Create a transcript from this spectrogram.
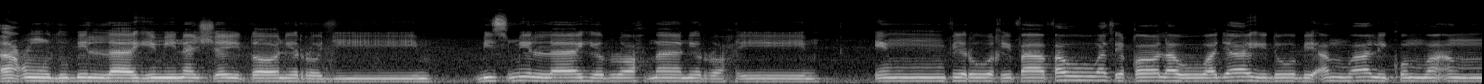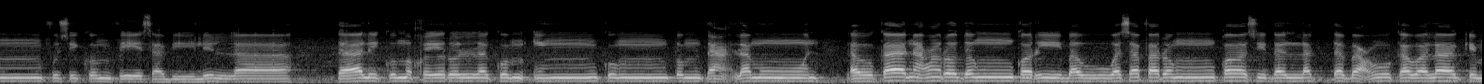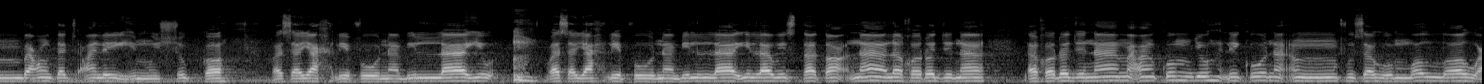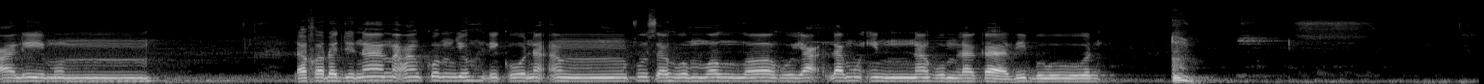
أعوذ بالله من الشيطان الرجيم. بسم الله الرحمن الرحيم. انفروا خفافا وثقالا وجاهدوا بأموالكم وأنفسكم في سبيل الله. ذلكم خير لكم إن كنتم تعلمون. لو كان عرضا قريبا وسفرا قاصدا لاتبعوك ولكن بعدت عليهم الشقة. وسيحلفون بالله وسيحلفون بالله لو استطعنا لخرجنا لخرجنا معكم يهلكون أنفسهم. والله عليم lakharajna ma'akum yuhlikuna anfusahum wallahu ya'lamu innahum lakadzibun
